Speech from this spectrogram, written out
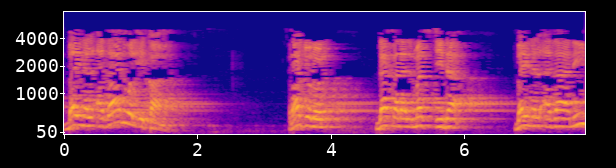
بين الأذان والإقامة. رجل دخل المسجد بين الأذان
